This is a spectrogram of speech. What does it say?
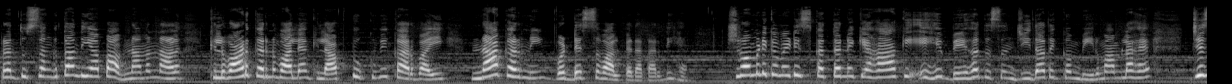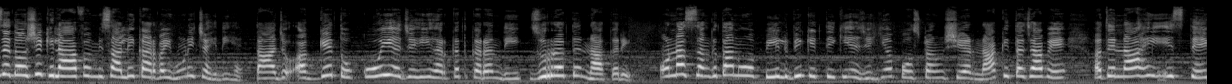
ਪਰੰਤੂ ਸੰਗਤਾਂ ਦੀਆਂ ਭਾਵਨਾਵਾਂ ਨਾਲ ਖਿਲਵਾੜ ਕਰਨ ਵਾਲਿਆਂ ਖਿਲਾਫ ਢੁਕਵੀਂ ਕਾਰਵਾਈ ਨਾ ਕਰਨੀ ਵੱਡੇ ਸਵਾਲ ਪੈਦਾ ਕਰਦੀ ਹੈ। ਸ਼੍ਰੋਮਣੀ ਕਮੇਟੀ ਸਕੱਤਰ ਨੇ ਕਿਹਾ ਕਿ ਇਹ ਬੇहद ਸੰਜੀਦਾ ਤੇ ਗੰਭੀਰ ਮਾਮਲਾ ਹੈ, ਜਿਸ ਦੇ ਦੋਸ਼ੀ ਖਿਲਾਫ ਮਿਸਾਲੀ ਕਾਰਵਾਈ ਹੋਣੀ ਚਾਹੀਦੀ ਹੈ, ਤਾਂ ਜੋ ਅੱਗੇ ਤੋਂ ਕੋਈ ਅਜਿਹੀ ਹਰਕਤ ਕਰਨ ਦੀ ਜ਼ਰੂਰਤ ਨਾ ਕਰੇ। ਉਹਨਾਂ ਸੰਗਤਾਂ ਨੂੰ ਅਪੀਲ ਵੀ ਕੀਤੀ ਕਿ ਅਜਿਹੀਆਂ ਪੋਸਟਾਂ ਨੂੰ ਸ਼ੇਅਰ ਨਾ ਕੀਤਾ ਜਾਵੇ ਅਤੇ ਨਾ ਹੀ ਇਸ ਤੇ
